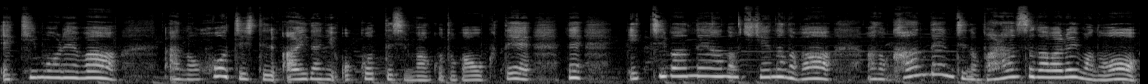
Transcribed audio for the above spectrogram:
液漏れは、あの、放置してる間に起こってしまうことが多くて、で、一番ね、あの、危険なのは、あの、乾電池のバランスが悪いものを、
